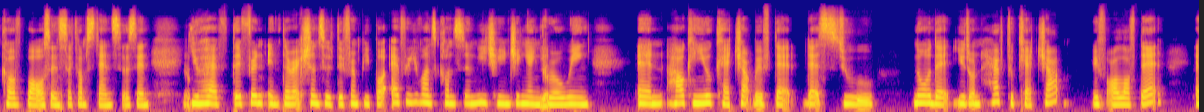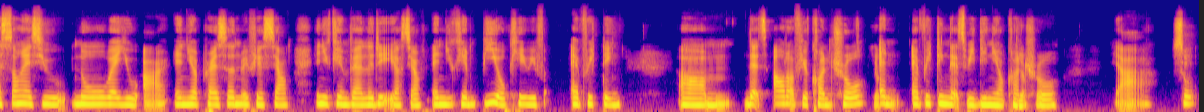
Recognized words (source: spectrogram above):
curveballs and circumstances, and you have different interactions with different people. Everyone's constantly changing and Yep. growing. And how can you catch up with that? That's to know that you don't have to catch up with all of that as long as you know where you are and you're present with yourself and you can validate yourself and you can be okay with everything um, that's out of your control Yep. and everything that's within your control. Yeah. So,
